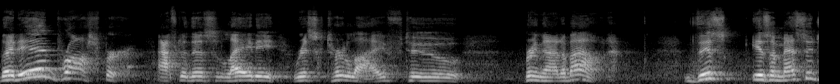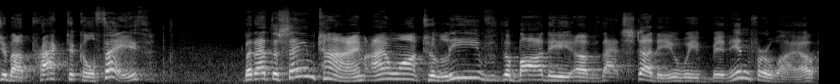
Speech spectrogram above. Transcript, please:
They did prosper after this lady risked her life to bring that about. This is a message about practical faith, but at the same time, I want to leave the body of that study we've been in for a while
